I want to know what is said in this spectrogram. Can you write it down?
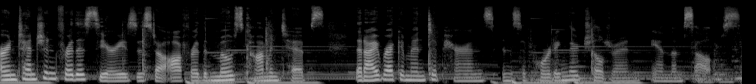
Our intention for this series is to offer the most common tips that I recommend to parents in supporting their children and themselves.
